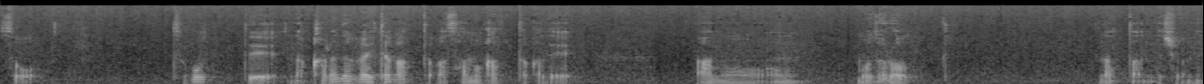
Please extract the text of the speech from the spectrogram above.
そう。そこって、な体が痛かったか寒かったかで、あの、うん、戻ろうってなったんでしょうね。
